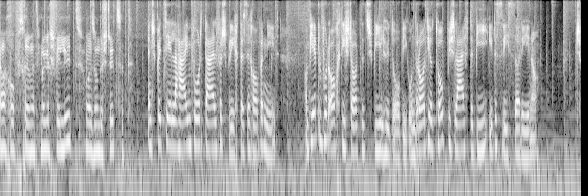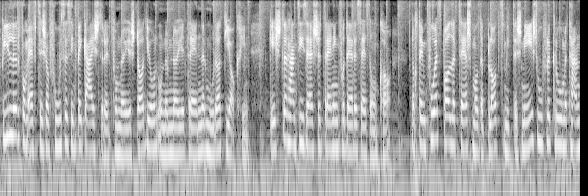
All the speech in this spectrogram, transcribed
ja, ich hoffe, es kommen möglichst viele Leute, die uns unterstützen. Einen speziellen Heimvorteil verspricht er sich aber nicht. Am Viertel vor acht startet das Spiel heute Abend und Radio Top ist live dabei in der Swiss Arena. Die Spieler vom FC Schaffhausen sind begeistert vom neuen Stadion und dem neuen Trainer Murat Yakin. Gestern haben sie das erste Training dieser Saison gehabt. Nachdem die Fußballer zuerst mal den Platz mit den Schneeschaufeln geräumt haben,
